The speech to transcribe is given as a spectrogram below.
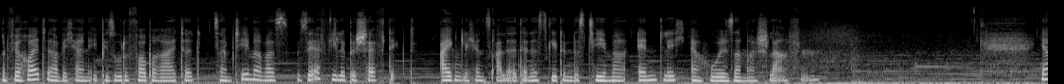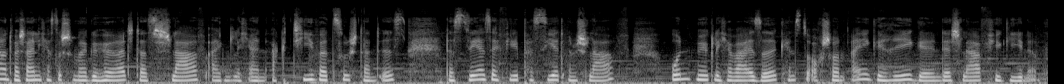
und für heute habe ich eine Episode vorbereitet zu einem Thema, was sehr viele beschäftigt, eigentlich uns alle, denn es geht um das Thema endlich erholsamer Schlafen. Ja, und wahrscheinlich hast du schon mal gehört, dass Schlaf eigentlich ein aktiver Zustand ist, dass sehr, sehr viel passiert im Schlaf und möglicherweise kennst du auch schon einige Regeln der Schlafhygiene.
